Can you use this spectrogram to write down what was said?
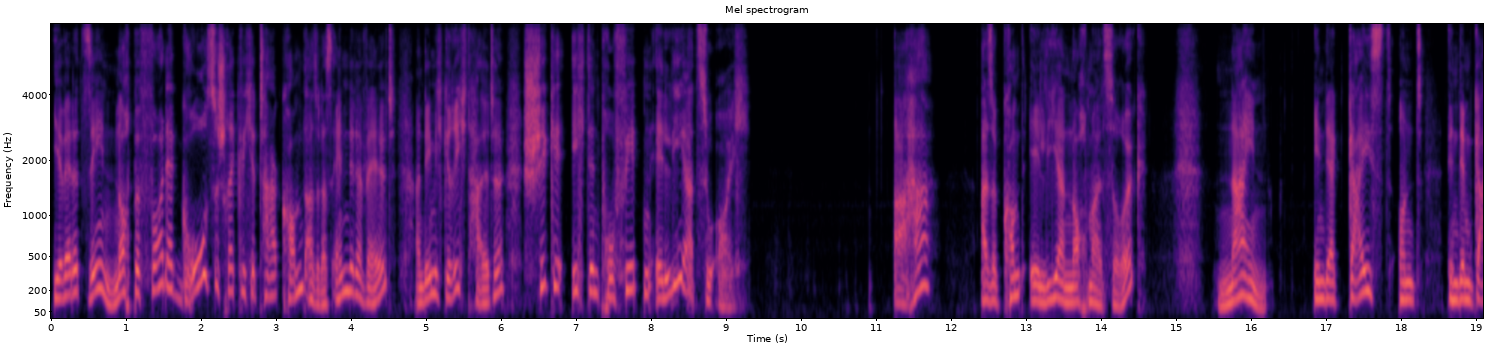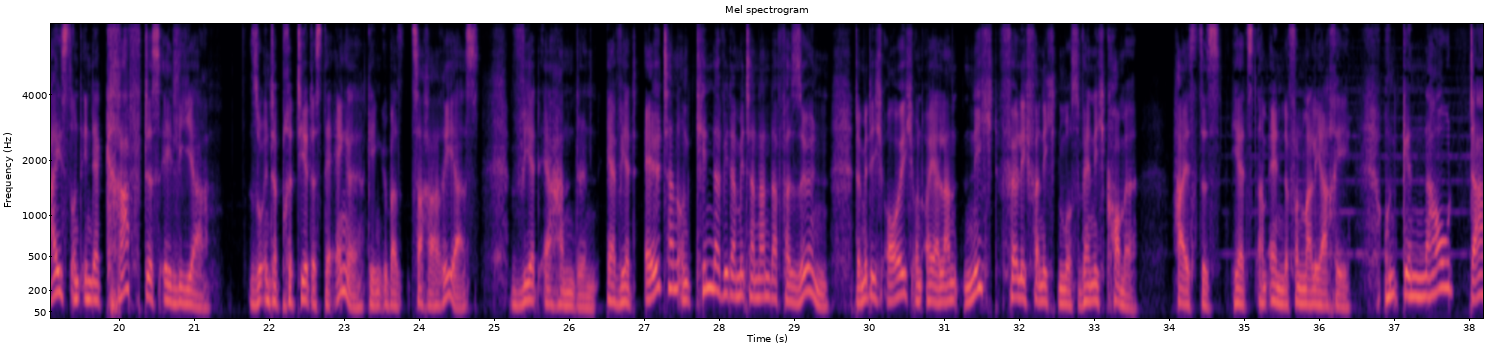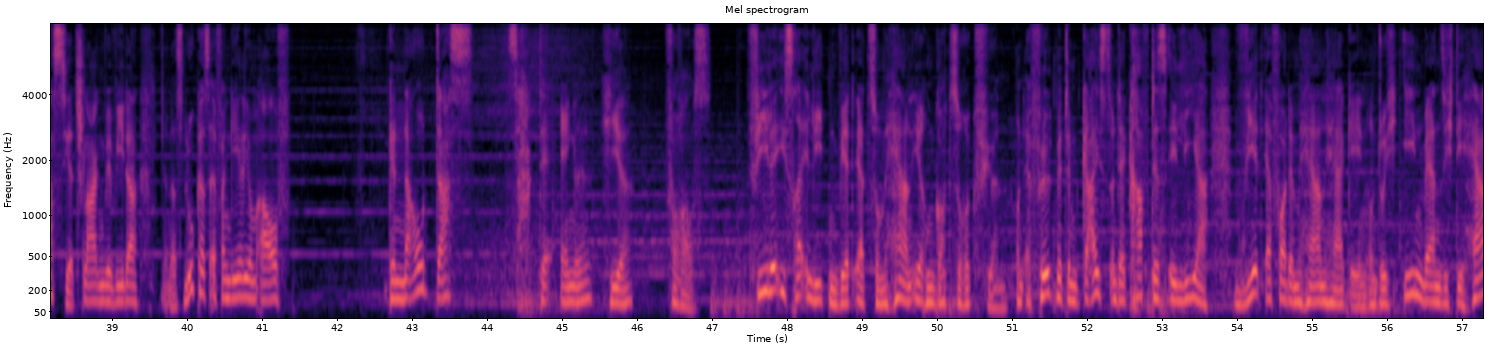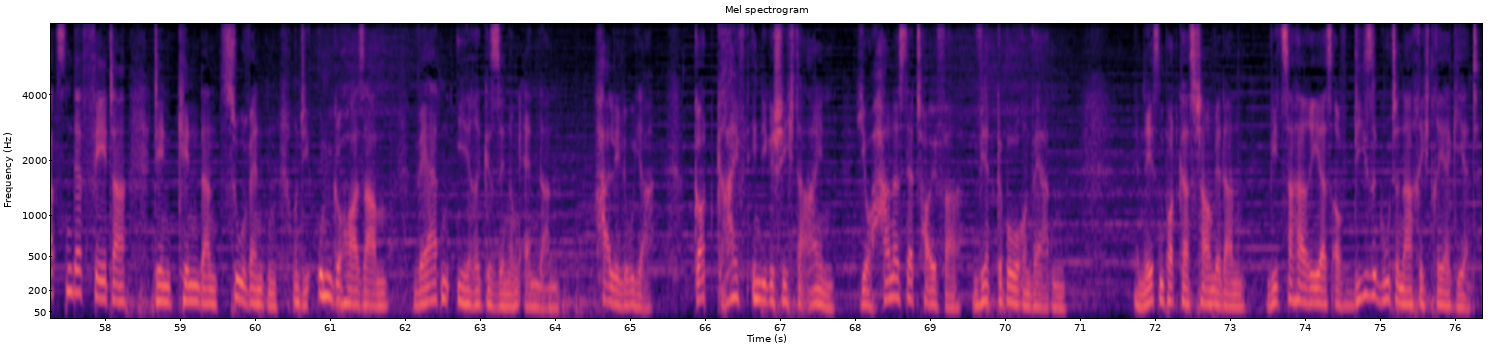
Ihr werdet sehen, noch bevor der große schreckliche Tag kommt, also das Ende der Welt, an dem ich Gericht halte, schicke ich den Propheten Elia zu euch. Aha, also kommt Elia nochmal zurück? Nein, in der Geist und in dem Geist und in der Kraft des Elia so interpretiert es der Engel gegenüber Zacharias, wird er handeln. Er wird Eltern und Kinder wieder miteinander versöhnen, damit ich euch und euer Land nicht völlig vernichten muss, wenn ich komme, heißt es jetzt am Ende von Malachi. Und genau das, jetzt schlagen wir wieder das Lukasevangelium auf, genau das sagt der Engel hier voraus. Viele Israeliten wird er zum Herrn, ihrem Gott, zurückführen. Und erfüllt mit dem Geist und der Kraft des Elia wird er vor dem Herrn hergehen. Und durch ihn werden sich die Herzen der Väter den Kindern zuwenden. Und die Ungehorsamen werden ihre Gesinnung ändern. Halleluja! Gott greift in die Geschichte ein. Johannes der Täufer wird geboren werden. Im nächsten Podcast schauen wir dann, wie Zacharias auf diese gute Nachricht reagiert.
